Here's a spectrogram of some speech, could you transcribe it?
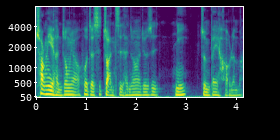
创业很重要，或者是转职很重要，就是你准备好了吗？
